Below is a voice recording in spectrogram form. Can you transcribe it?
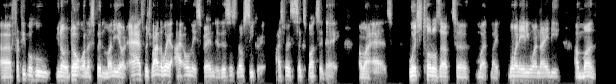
uh, for people who you know don't want to spend money on ads. Which, by the way, I only spend. This is no secret. I spend six bucks a day on my ads, which totals up to what like 180, 190 a month,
